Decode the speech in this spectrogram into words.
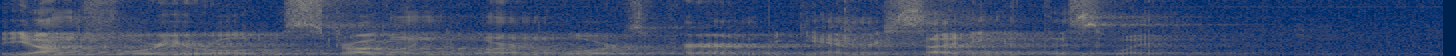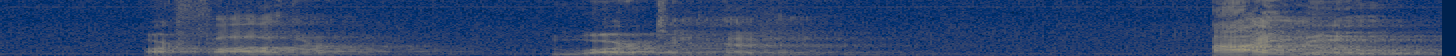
A young four year old was struggling to learn the Lord's Prayer and began reciting it this way Our Father, who art in heaven, I know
